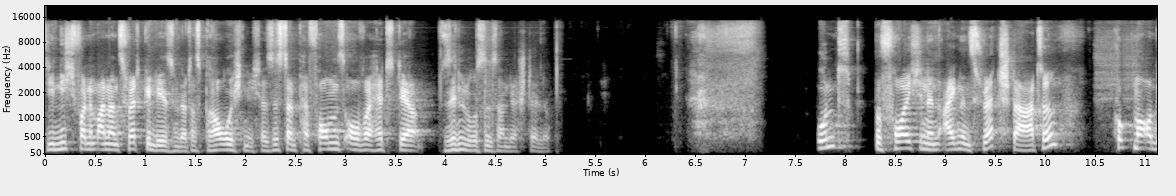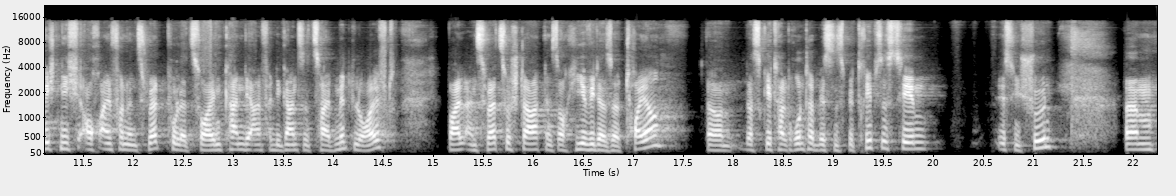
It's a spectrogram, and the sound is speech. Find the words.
die nicht von einem anderen Thread gelesen wird. Das brauche ich nicht. Das ist ein Performance Overhead, der sinnlos ist an der Stelle. Und bevor ich in einen eigenen Thread starte, guck mal, ob ich nicht auch einfach einen Thread-Pool erzeugen kann, der einfach die ganze Zeit mitläuft, weil ein Thread zu starten ist auch hier wieder sehr teuer. Ähm, das geht halt runter bis ins Betriebssystem, ist nicht schön. Ähm,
